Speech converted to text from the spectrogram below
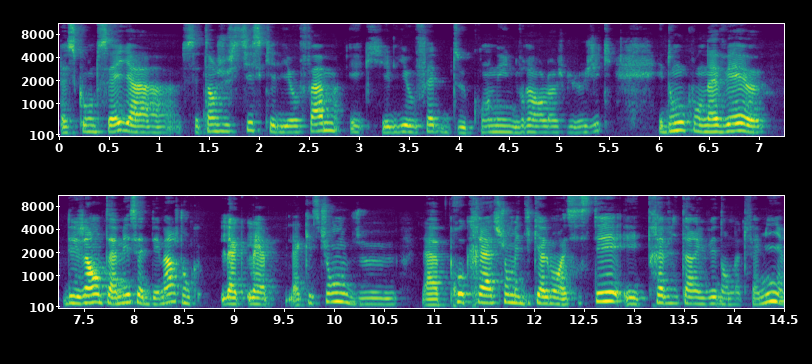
Parce qu'on le sait, il y a cette injustice qui est liée aux femmes et qui est liée au fait qu'on ait une vraie horloge biologique. Et donc on avait euh, déjà entamé cette démarche. Donc la, la- question de la procréation médicalement assistée est très vite arrivée dans notre famille.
